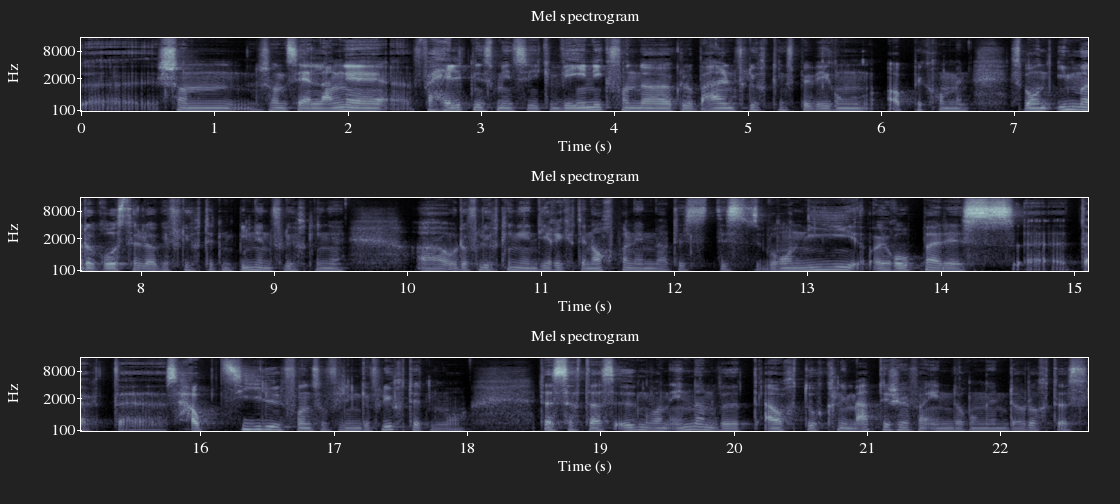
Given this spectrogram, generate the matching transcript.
äh, schon, schon sehr lange verhältnismäßig wenig von der globalen Flüchtlingsbewegung abbekommen. Es waren immer der Großteil der geflüchteten Binnenflüchtlinge äh, oder Flüchtlinge in direkte Nachbarländer. Das, das war nie Europa, das äh, das Hauptziel von so vielen Geflüchteten war. Dass sich das irgendwann ändern wird, auch durch klimatische Veränderungen, dadurch, dass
